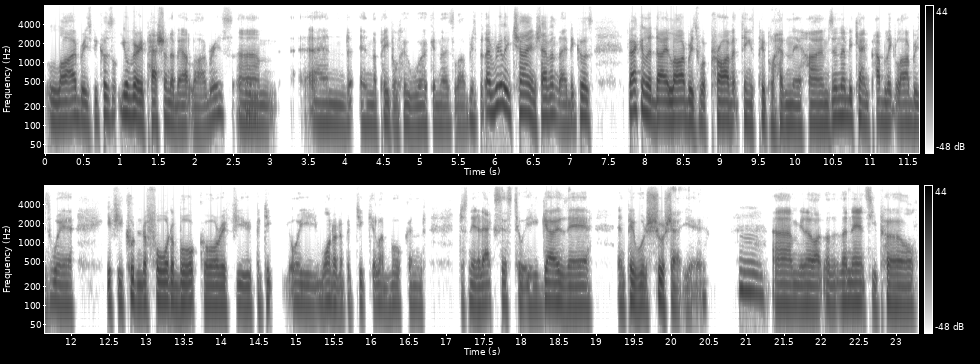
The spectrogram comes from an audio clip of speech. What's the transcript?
libraries because you're very passionate about libraries. Mm. Um, mm. And and the people who work in those libraries, but they've really changed, haven't they? Because back in the day, libraries were private things people had in their homes, and they became public libraries where, if you couldn't afford a book or if you or you wanted a particular book and just needed access to it, you could go there and people would shush at you. Mm. Um, you know, like the, the, Nancy Pearl.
